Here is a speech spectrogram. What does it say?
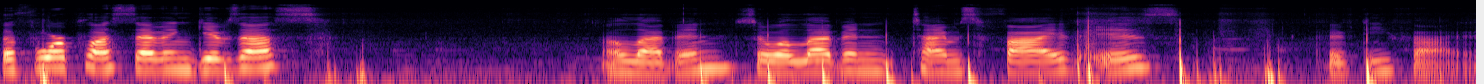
The 4 plus 7 gives us 11. So 11 times 5 is 55.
